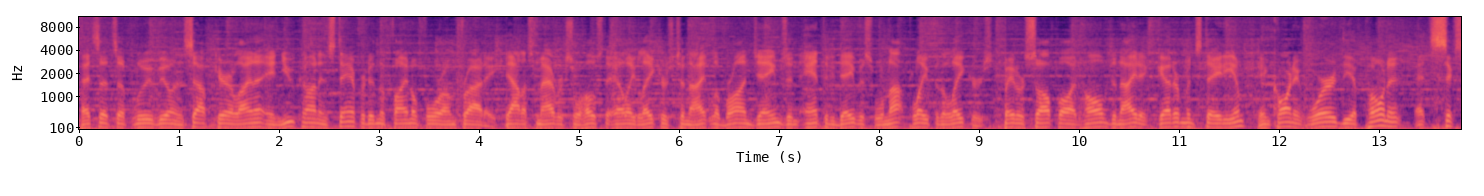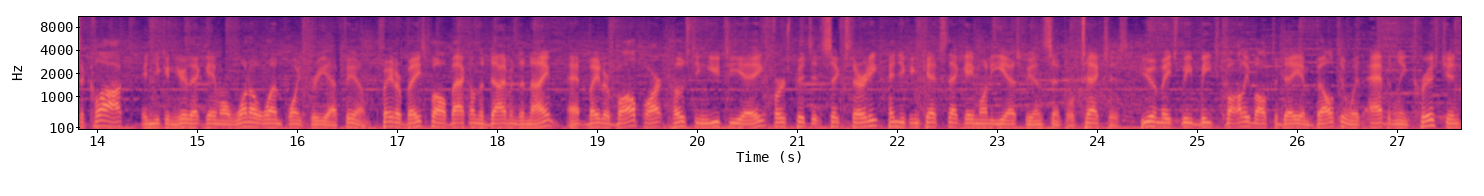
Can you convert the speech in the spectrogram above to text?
That sets up Louisville and South Carolina and UConn and Stanford in the Final Four on Friday. Dallas Mavericks will host the LA Lakers tonight. LeBron James and Anthony Davis will not play for the Lakers. Baylor softball at home tonight at Getterman Stadium. Incarnate Word, the opponent at 6 o'clock, and you can hear that game on 101.3 FM. Baylor baseball back on the diamond tonight at Baylor Ballpark, hosting UTA. First pitch at 6:30, and you can catch that game on ESPN Central Texas. UMHB beats volleyball today in Belton with Abilene Christian,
